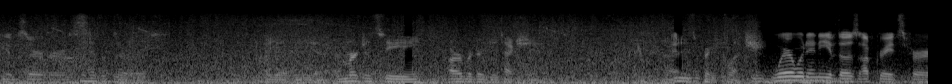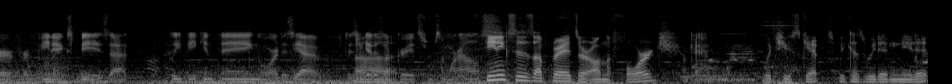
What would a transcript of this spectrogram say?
the He observers. has observers. Oh, yeah, the uh, emergency Arbiter detection. Uh, And is pretty clutch. Where would any of those upgrades for for Fenix be? Is that fleet beacon thing, or does he have does he get his Uh, upgrades from somewhere else? Fenix's upgrades are on the Forge, Okay. which you skipped because we didn't need it.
